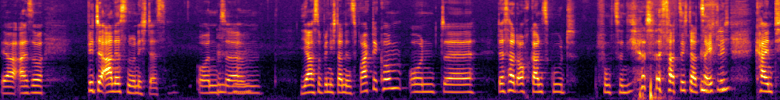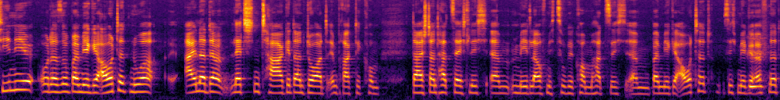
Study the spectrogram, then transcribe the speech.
Ja, also bitte alles, nur nicht das. Und mhm. ähm, ja, so bin ich dann ins Praktikum und äh, das hat auch ganz gut funktioniert. Es hat sich tatsächlich kein Teenie oder so bei mir geoutet, nur einer der letzten Tage dann dort im Praktikum. Da ist dann tatsächlich ähm, ein Mädel auf mich zugekommen, hat sich ähm, bei mir geoutet, sich mir geöffnet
